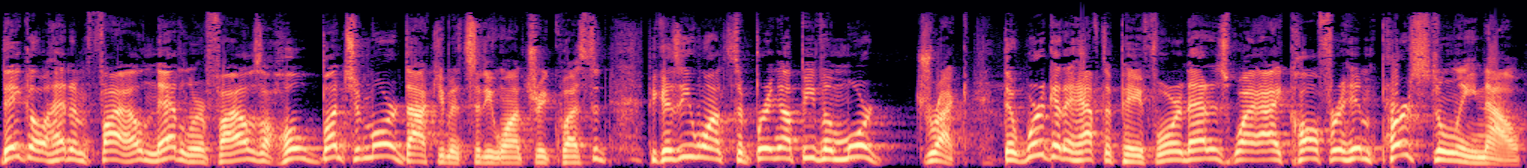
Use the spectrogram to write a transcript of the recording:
they go ahead and file, Nadler files a whole bunch of more documents that he wants requested because he wants to bring up even more dreck that we're going to have to pay for. And that is why I call for him personally now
